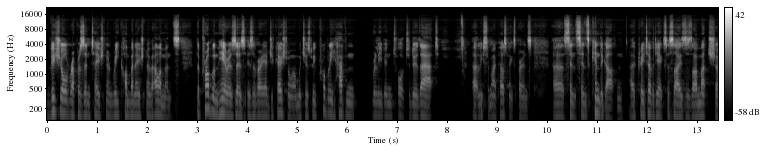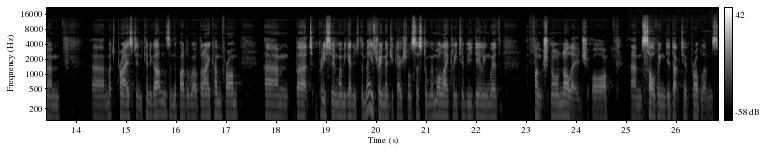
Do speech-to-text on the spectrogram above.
visual representation and recombination of elements. The problem here is, is, is a very educational one, which is we probably haven't really been taught to do that. At least in my personal experience, uh, since since kindergarten, uh, creativity exercises are much um, uh, much prized in kindergartens in the part of the world that I come from. Um, but pretty soon, when we get into the mainstream educational system, we're more likely to be dealing with functional knowledge or um, solving deductive problems.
